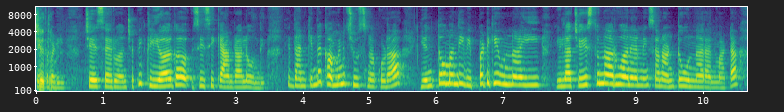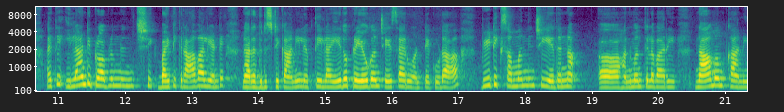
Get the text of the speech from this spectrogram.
చేతబడి. చేశారు అని చెప్పి క్లియర్గా సీసీ కెమెరాలో ఉంది. దాని కింద కమెంట్స్ చూసినా కూడా ఎంతో మంది ఇవి ఇప్పటికీ ఉన్నాయి ఇలా చేస్తున్నారు అని అనేసి అని అంటూ ఉన్నారనమాట అయితే ఇలాంటి ప్రాబ్లం నుంచి బయటికి రావాలి అంటే నరదృష్టి కానీ లేకపోతే ఇలా ఏదో ప్రయోగం చేశారు అంటే కూడా వీటికి సంబంధించి ఏదన్నా హనుమంతుల వారి నామం కానీ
